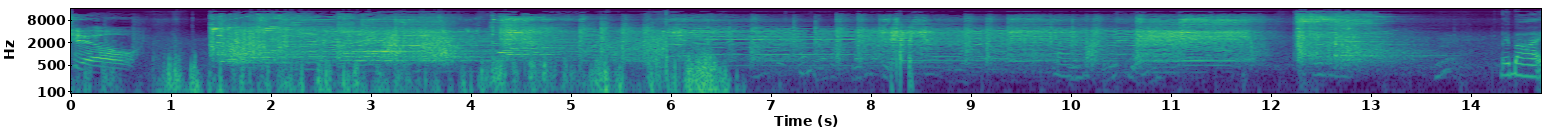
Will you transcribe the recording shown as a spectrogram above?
kill. บ๊ายบาย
